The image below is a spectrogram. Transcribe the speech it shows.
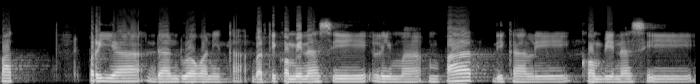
4 pria dan 2 wanita. Berarti kombinasi 5 4 dikali kombinasi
